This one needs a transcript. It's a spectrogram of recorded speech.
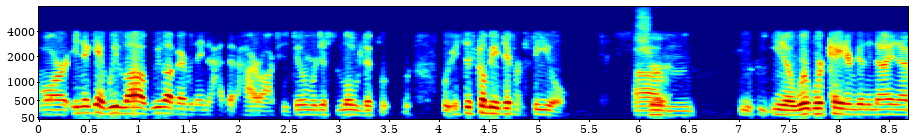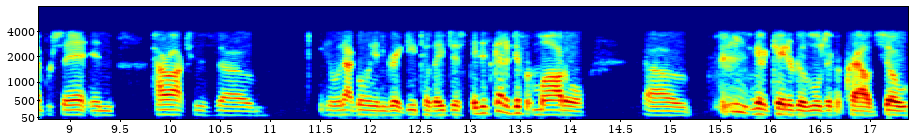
Or and again, we love we love everything that, that Hyrox is doing. We're just a little different. It's just going to be a different feel. Sure. Um, you know, we're, we're catering to the 99%, and Hyrox is, uh, you know, without going into great detail, they just they just got a different model, uh, going to cater to a little different crowd. So,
